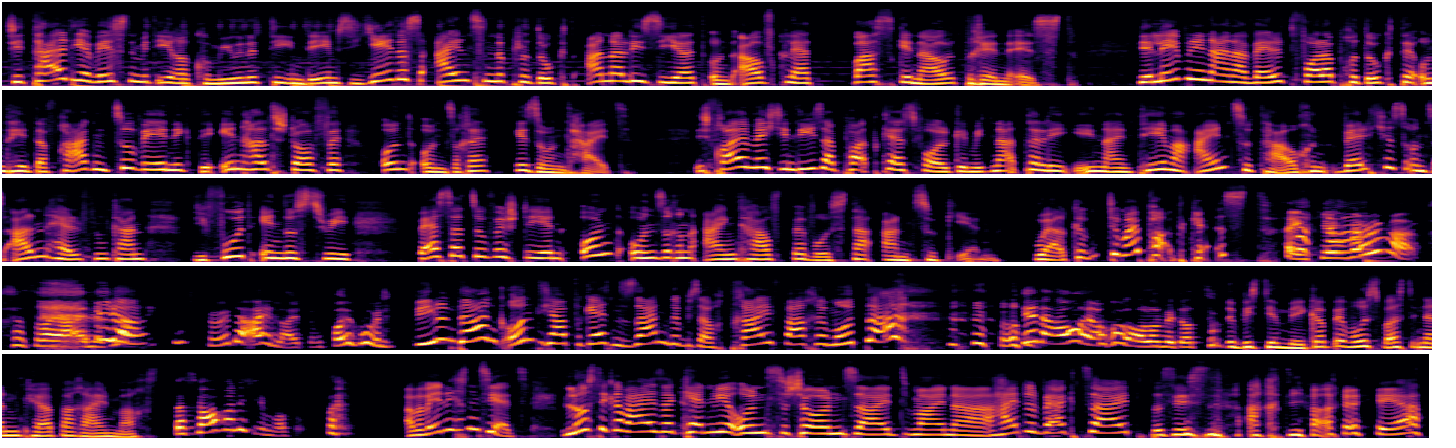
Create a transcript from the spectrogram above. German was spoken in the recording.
Sie teilt ihr Wissen mit ihrer Community, indem sie jedes einzelne Produkt analysiert und aufklärt, was genau drin ist. Wir leben in einer Welt voller Produkte und hinterfragen zu wenig die Inhaltsstoffe und unsere Gesundheit. Ich freue mich, in dieser Podcast-Folge mit Natalie in ein Thema einzutauchen, welches uns allen helfen kann, die Food Industry besser zu verstehen und unseren Einkauf bewusster anzugehen. Welcome to my podcast. Thank you very much. Das war ja eine ja. richtig schöne Einleitung. Voll gut. Vielen Dank. Und ich habe vergessen zu sagen, du bist auch dreifache Mutter. genau, ja, kommt auch noch mit dazu. Du bist dir mega bewusst, was du in deinen Körper reinmachst. Das war aber nicht immer so. Aber wenigstens jetzt. Lustigerweise kennen wir uns schon seit meiner Heidelberg-Zeit. Das ist acht Jahre her.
